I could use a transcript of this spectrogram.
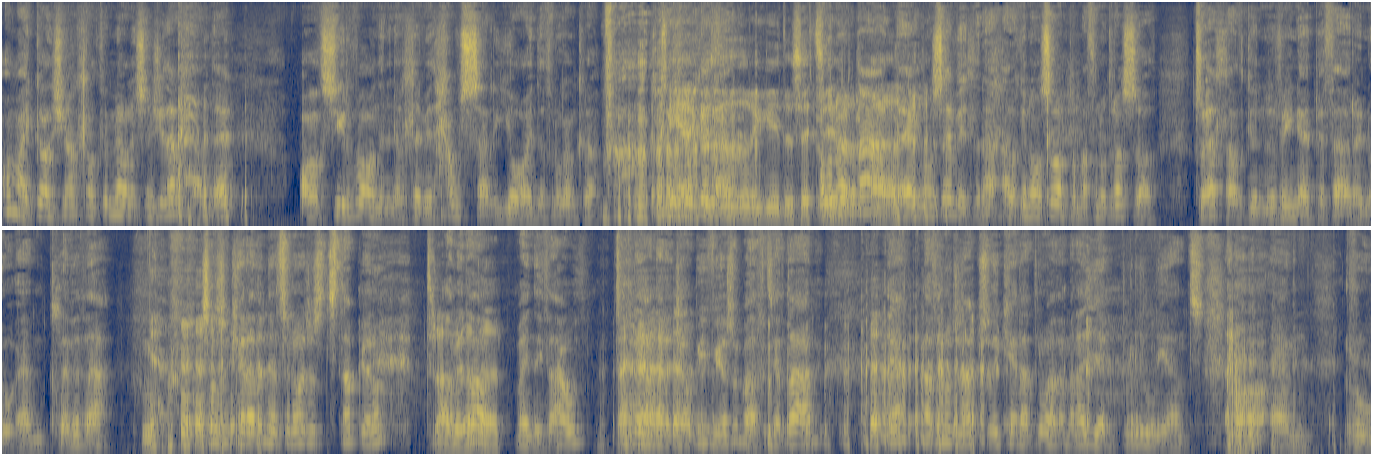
oh my god, sy'n allan, dwi'n mewn sy'n sy'n ddarllen, de. Oedd Sir Fon yn un o'r llefydd hawsar i oed oedd nhw'n gancra. Ie, oedd nhw'n gyd yn setu. setio ar dad. Oedd nhw'n sefyll yna, a oedd nhw'n sôn pan math nhw drosodd. Troi allan oedd gen gyn feiniau pethau o'r enw um, clefydda, so os yn ceredd yn edrych nhw, just stabio nhw. Tradd yn edrych. Mae'n eitha hawdd. Ti'n gwneud ar y job i fi os rhywbeth, ti ar dan. Ie, nath nhw just absolutely ceredd drwad, a mae'n un briliant o um, rŵ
